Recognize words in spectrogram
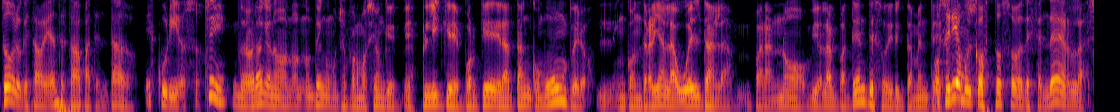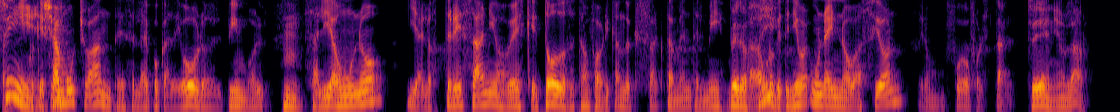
todo lo que estaba ahí adentro estaba patentado. Es curioso. Sí, la verdad que no, no, no tengo mucha información que explique por qué era tan común, pero encontrarían la vuelta en la, para no violar patentes o directamente... O sería muy costoso defenderlas. Sí, Porque ya sí. mucho antes, en la época de oro del pinball, Hmm. salía uno y a los tres años ves que todos están fabricando exactamente el mismo. Pero Cada sí. uno que tenía una innovación era un fuego forestal. Sí, ni hablar.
